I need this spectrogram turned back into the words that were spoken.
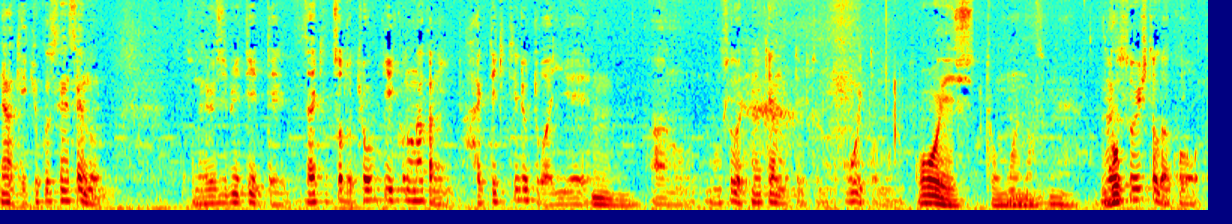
とがあって、結局先生のその LGBT って最近ちょっと教育の中に入ってきてるとはいえ、ん。あのものすごい偏見持ってる人も多いと思う。多いしと思いますね、意外とそういう人がこう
